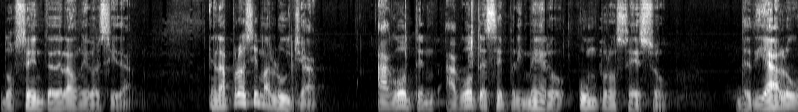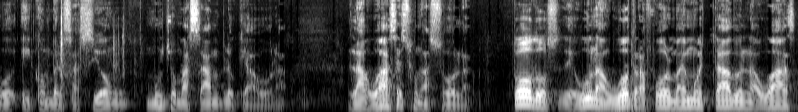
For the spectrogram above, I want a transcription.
docentes de la universidad? En la próxima lucha, agoten, agótese primero un proceso de diálogo y conversación mucho más amplio que ahora. La UAS es una sola. Todos, de una u otra forma, hemos estado en la UAS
